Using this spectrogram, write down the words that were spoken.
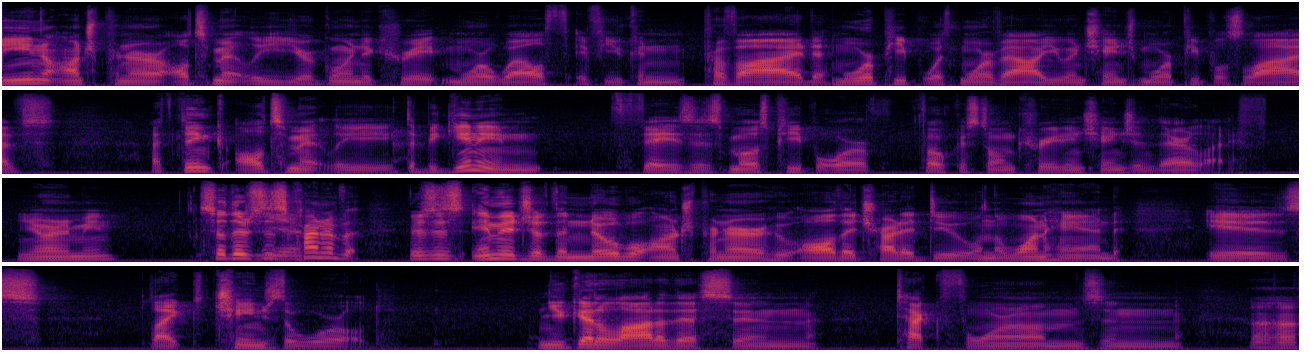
being an entrepreneur, ultimately you're going to create more wealth if you can provide more people with more value and change more people's lives. I think ultimately, the beginning phases, most people are focused on creating change in their life. You know what I mean? So there's this Yeah. kind of there's this image of the noble entrepreneur who all they try to do on the one hand is like change the world. And you get a lot of this in tech forums and Uh huh.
